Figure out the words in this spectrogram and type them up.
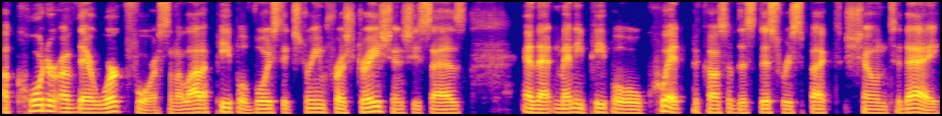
a quarter of their workforce and a lot of people voiced extreme frustration she says and that many people quit because of this disrespect shown today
